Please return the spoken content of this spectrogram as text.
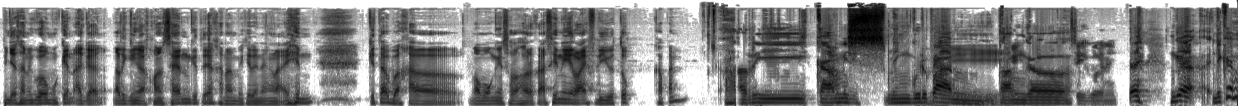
penjelasan gue mungkin agak lagi nggak konsen gitu ya karena mikirin yang lain, kita bakal ngomongin soal holokrasi nih live di YouTube kapan? Hari Kamis minggu depan Wih. tanggal eh enggak ini kan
